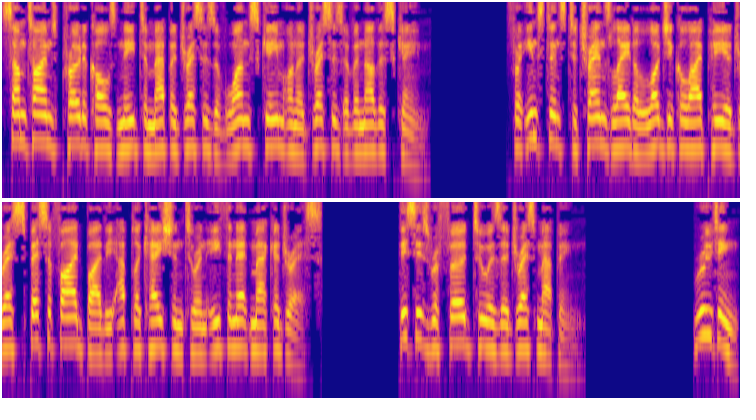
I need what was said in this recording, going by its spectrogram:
Sometimes protocols need to map addresses of one scheme on addresses of another scheme. For instance to translate a logical IP address specified by the application to an Ethernet MAC address. This is referred to as address mapping. Routing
